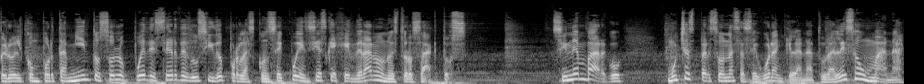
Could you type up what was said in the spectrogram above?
pero el comportamiento solo puede ser deducido por las consecuencias que generaron nuestros actos. Sin embargo, muchas personas aseguran que la naturaleza humana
